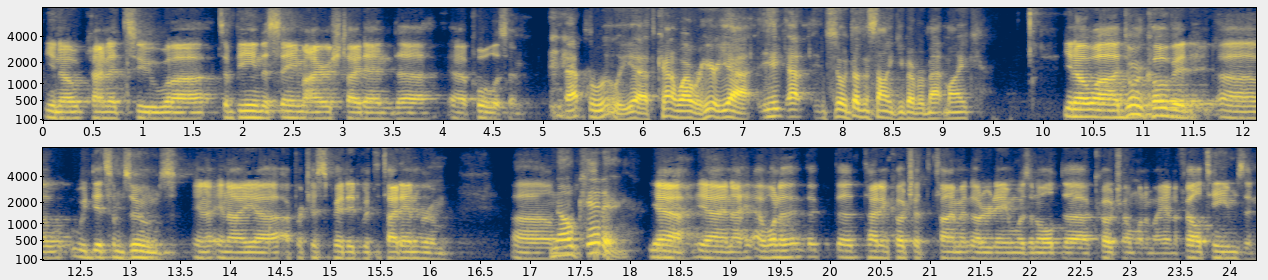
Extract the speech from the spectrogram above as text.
you know, kind of to uh, to be in the same Irish tight end pool as him. Absolutely, yeah. It's kind of why we're here. Yeah. So it doesn't sound like you've ever met Mike you know, uh, during COVID, uh, we did some Zooms, and, and I, uh, I participated with the tight end room. Um, no kidding. Yeah, yeah, and I, I one of the, the, tight end coach at the time at Notre Dame was an old uh, coach on one of my NFL teams, and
